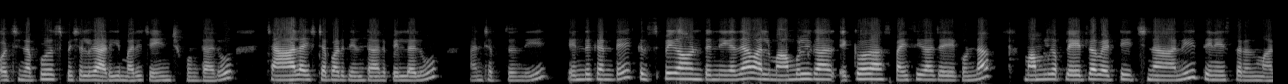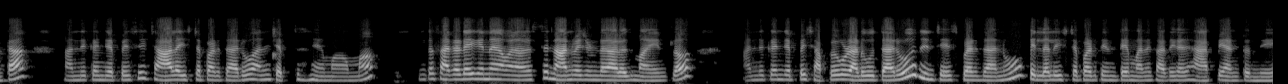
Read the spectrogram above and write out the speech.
వచ్చినప్పుడు స్పెషల్గా అడిగి మరీ చేయించుకుంటారు. చాలా ఇష్టపడి తింటారు పిల్లలు అని చెప్తుంది. ఎందుకంటే క్రిస్పీగా ఉంటుంది కదా వాళ్ళు మామూలుగా ఎక్కువగా స్పైసీగా చేయకుండా మామూలుగా ప్లేట్లో పెట్టి ఇచ్చిన అని తినేస్తారు అనమాట అందుకని చెప్పేసి చాలా ఇష్టపడతారు అని చెప్తుంది మా అమ్మ. ఇంకా సాటర్డే కింద వస్తే నాన్ వెజ్ ఉండదు ఆ రోజు మా ఇంట్లో. అందుకని చెప్పేసి అప్పుడు కూడా అడుగుతారు నేను చేసి పెడతాను. పిల్లలు ఇష్టపడి తింటే మనకి అది కదా హ్యాపీ అంటుంది.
